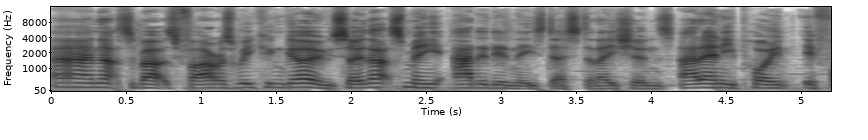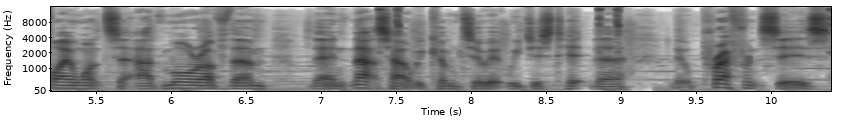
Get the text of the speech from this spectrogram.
And that's about as far as we can go. So that's me added in these destinations. At any point, if I want to add more of them, then that's how we come to it. We just hit the little preferences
